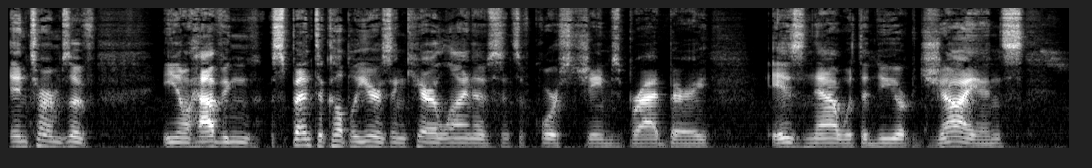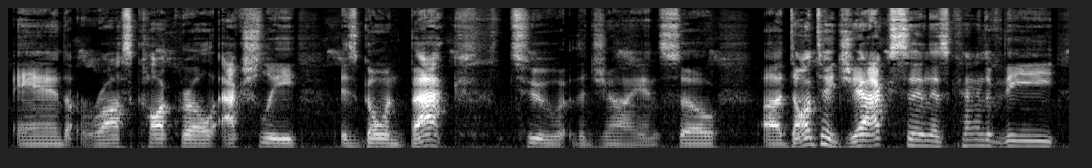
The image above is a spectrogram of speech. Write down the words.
in terms of you know having spent a couple years in Carolina, since of course James Bradberry is now with the New York Giants, and Ross Cockrell actually is going back to the Giants. So uh, Donte Jackson is kind of the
